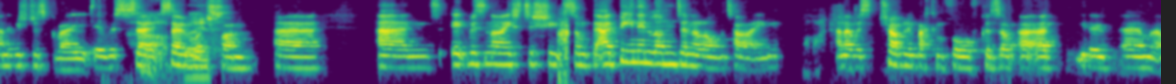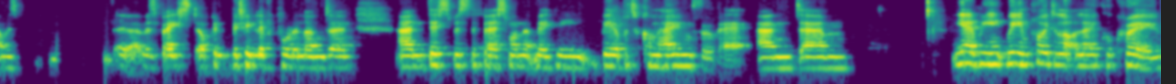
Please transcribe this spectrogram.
and it was just great. It was so Oh, so brilliant. much fun, uh, and it was nice to shoot something. I'd been in London a long time, and I was traveling back and forth because I, I, I, you know, um, I was I was based up in between Liverpool and London, and this was the first one that made me be able to come home for a bit. And um, yeah, we we employed a lot of local crew.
